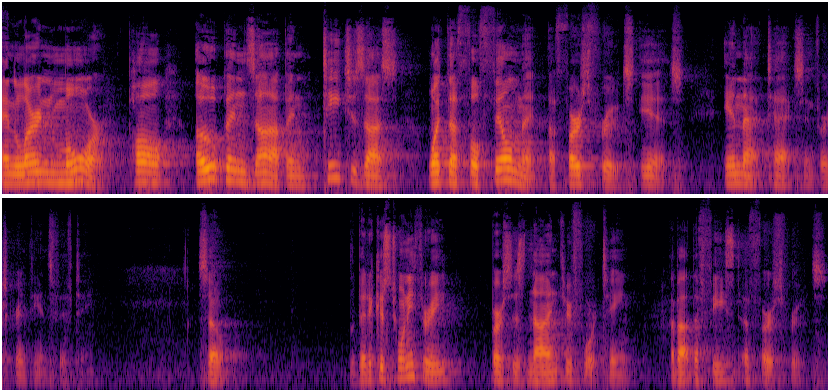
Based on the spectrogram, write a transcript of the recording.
and learn more. Paul opens up and teaches us what the fulfillment of first fruits is in that text in 1 Corinthians 15. So, Leviticus 23, verses 9 through 14, about the feast of first fruits.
